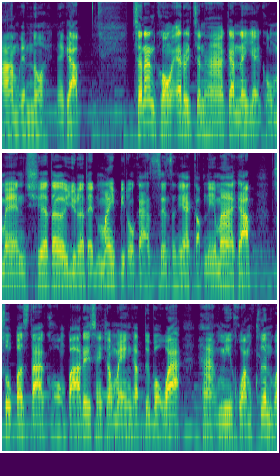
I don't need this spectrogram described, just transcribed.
ตามกันหน่อยนะครับทางด้านของเอริกเชนฮาครับนายใหญ่ของแมนเชสเตอร์ยูไนเต็ดไม่ปิดโอกาสเซ็นสัญญากับเนม่าครับซูเปอร์สตาร์ของปารีสแซงต์แชร์แมงครับ โดยบอกว่าหากมีความเคลื่อนไหว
